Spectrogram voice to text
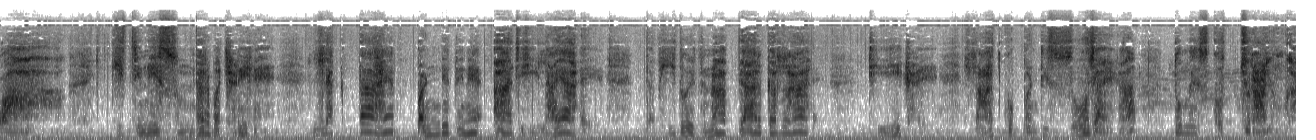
वाह कितने सुंदर बछड़े हैं। लगता है पंडित इन्हें आज ही लाया है। तभी तो इतना प्यार कर रहा है। ठीक है, रात को पंडित सो जाएगा तो मैं इसको चुरा लूँगा।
